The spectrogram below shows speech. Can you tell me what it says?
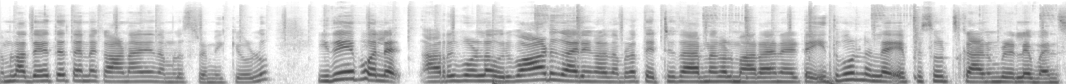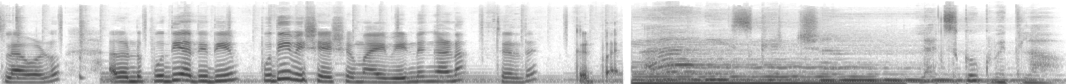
നമ്മൾ അദ്ദേഹത്തെ തന്നെ കാണാനേ നമ്മൾ ശ്രമിക്കുകയുള്ളൂ ഇതേപോലെ അറിവുള്ള ഒരുപാട് കാര്യങ്ങൾ നമ്മുടെ തെറ്റിദ്ധാരണകൾ മാറാനായിട്ട് ഇതുപോലുള്ള എപ്പിസോഡ്സ് കാണുമ്പോഴല്ലേ മനസ്സിലാവുള്ളൂ അതുകൊണ്ട് പുതിയ അതിഥിയും പുതിയ വിശേഷവുമായി വീണ്ടും കാണാം ചെറുത് good bye Annie's Kitchen. Let's cook with love.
